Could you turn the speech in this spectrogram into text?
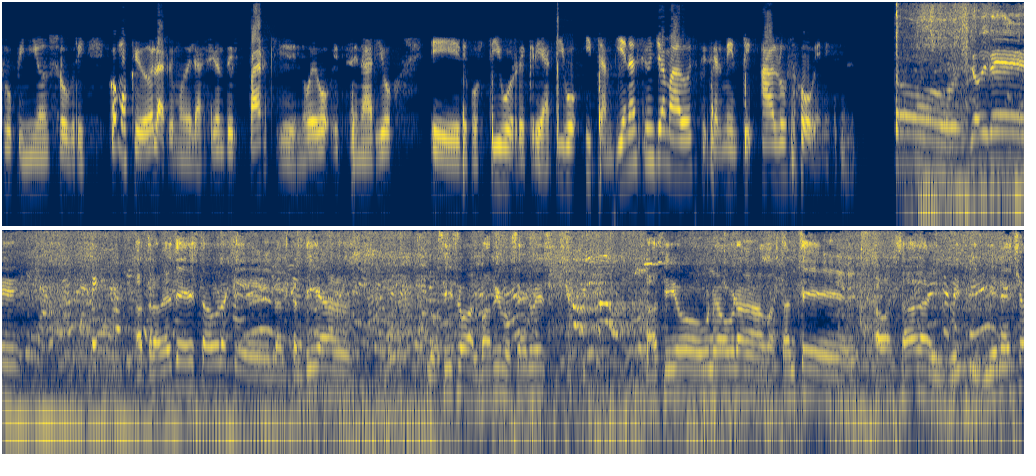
su opinión sobre cómo quedó la remodelación del parque, de nuevo escenario eh, deportivo, recreativo, y también hace un llamado especialmente a los jóvenes. Yo diré a través de esta obra que la alcaldía nos hizo al barrio Los Héroes, ha sido una obra bastante avanzada y, bien hecha.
